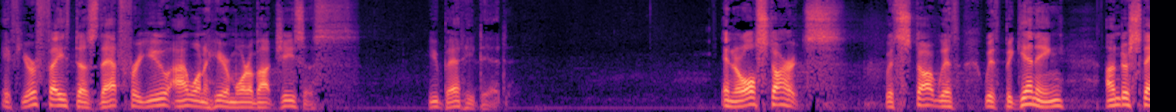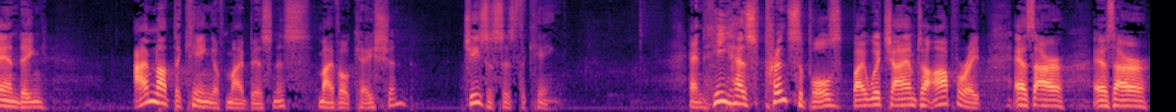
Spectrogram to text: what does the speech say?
If your faith does that for you, I want to hear more about Jesus. You bet he did. And it all starts with, start with, with beginning, understanding I'm not the king of my business, my vocation. Jesus is the king. And he has principles by which I am to operate as our, as our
